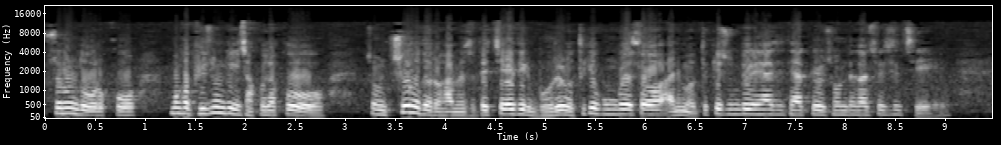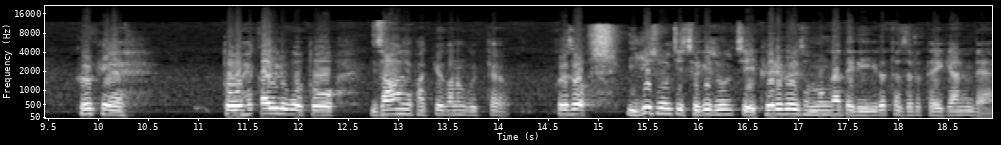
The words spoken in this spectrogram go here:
수능도 그렇고 뭔가 비중들이 자꾸 자꾸 좀 줄어들어가면서 대체 애들이 뭐를 어떻게 공부해서 아니면 어떻게 준비를 해야지 대학교를 좋은 데 갈 수 있을지 그렇게 또 헷갈리고 또 이상하게 바뀌어가는 것 같아요. 그래서 이게 좋을지 저게 좋을지 별의별 전문가들이 이렇다 저렇다 얘기하는데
